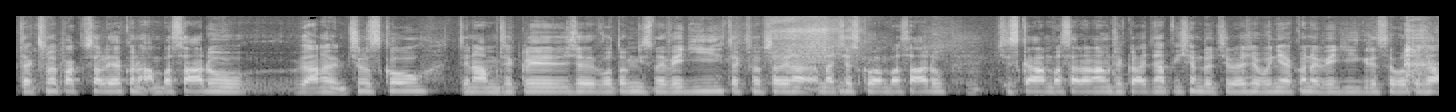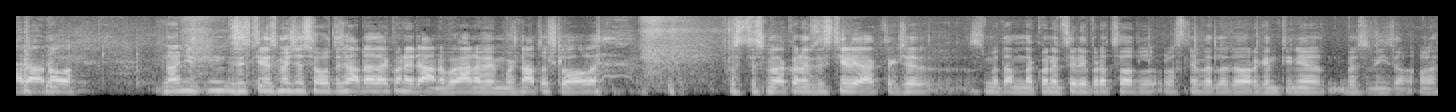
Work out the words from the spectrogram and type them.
Tak jsme pak psali jako na ambasádu, já nevím, čilskou. Ty nám řekli, že o tom nic nevědí, tak jsme psali na, na českou ambasádu. Česká ambasáda nám řekla, ať napíšem do Chile, že oni jako nevědí, kde se o to žádá. No, no zjistili jsme, že se o to žádat jako nedá, nebo já nevím, možná to šlo, ale prostě jsme jako nezjistili jak, takže jsme tam nakonec jeli pracovat vlastně vedle do Argentiny bez víza, ale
